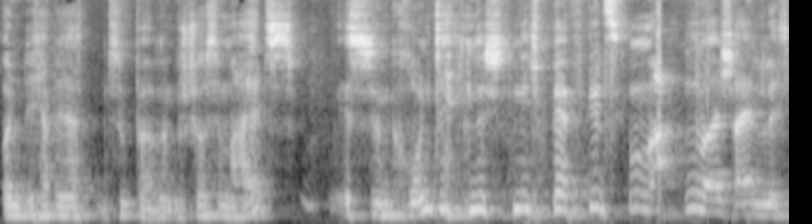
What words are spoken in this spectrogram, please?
Und ich habe gesagt, super, mit einem Schuss im Hals ist synchrontechnisch nicht mehr viel zu machen wahrscheinlich.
